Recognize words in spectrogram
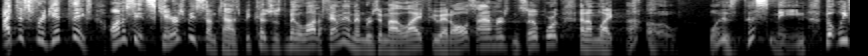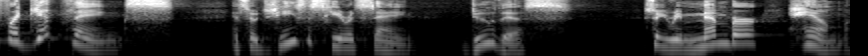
I just forget things. Honestly, it scares me sometimes because there's been a lot of family members in my life who had Alzheimer's and so forth. And I'm like, oh, what does this mean? But we forget things. And so Jesus here is saying, do this so you remember him,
